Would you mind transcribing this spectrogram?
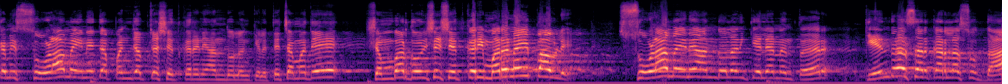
कमी सोळा महिने त्या पंजाबच्या शेतकऱ्यांनी आंदोलन केलं. त्याच्यामध्ये शंभर दोनशे शेतकरी मरणही पावले. सोळा महिने आंदोलन केल्यानंतर केंद्र सरकारला सुद्धा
